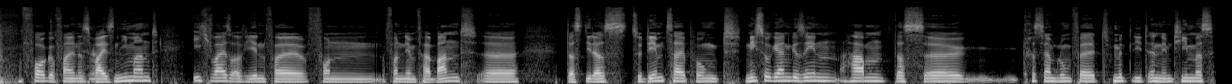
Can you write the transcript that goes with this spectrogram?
vorgefallen ist, weiß niemand. Ich weiß auf jeden Fall von, von dem Verband, äh, dass die das zu dem Zeitpunkt nicht so gern gesehen haben, dass äh, Christian Blumfeld Mitglied in dem Team ist,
